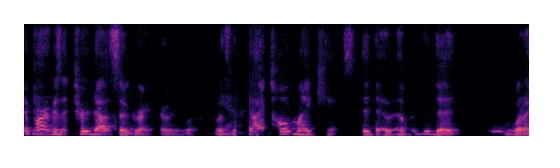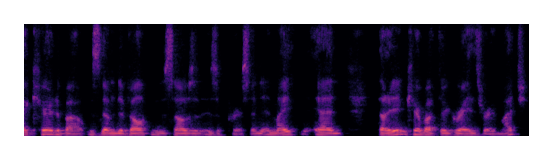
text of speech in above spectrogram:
In part because it turned out so great. I, mean, yeah. I told my kids that, uh, that what I cared about was them developing themselves as a person, and my and that I didn't care about their grades very much,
